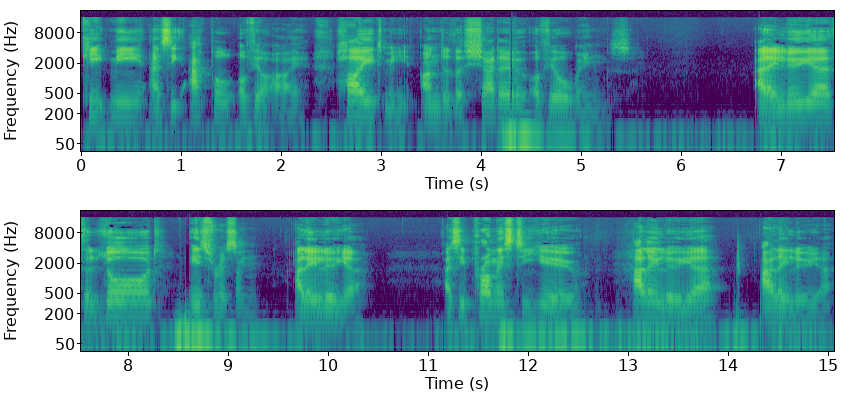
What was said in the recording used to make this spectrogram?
Keep me as the apple of your eye. Hide me under the shadow of your wings. Alleluia, the Lord is risen. Alleluia. As he promised to you. Alleluia, Alleluia.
